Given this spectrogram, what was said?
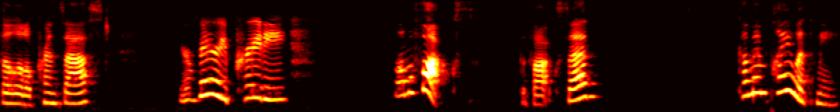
the little prince asked. You're very pretty. I'm a fox, the fox said. Come and play with me,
